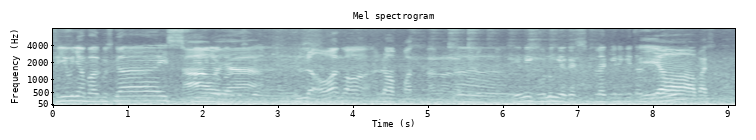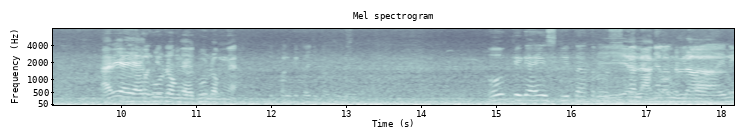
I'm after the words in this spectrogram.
View-nya bagus guys. tahu View-nya ya bagus guys. lo oh kok lopot Nah, ini gunung ya guys, sebelah kiri kita gunung. iya pas hari ya ya gunung ya gunung ya Depan kita juga. Oke guys, kita teruskan iya lah perjalanan kita. Ini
